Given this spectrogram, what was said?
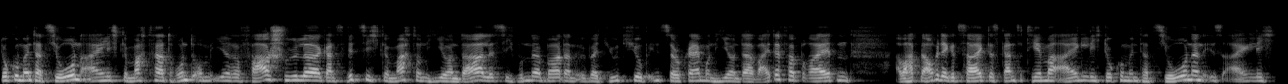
Dokumentation eigentlich gemacht hat rund um ihre Fahrschüler, ganz witzig gemacht und hier und da lässt sich wunderbar dann über YouTube, Instagram und hier und da weiter verbreiten. Aber hat mir auch wieder gezeigt, das ganze Thema eigentlich Dokumentationen ist eigentlich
